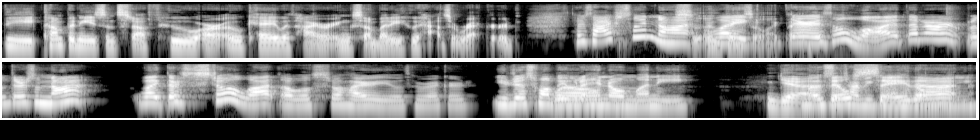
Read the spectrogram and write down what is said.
the companies and stuff who are okay with hiring somebody who has a record. there's actually not So- like, like there is a lot that aren't, but there's not like there's still a lot that will still hire you with a record. You just won't be able to handle money. Yeah, Most of they'll the time, you say that. money.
